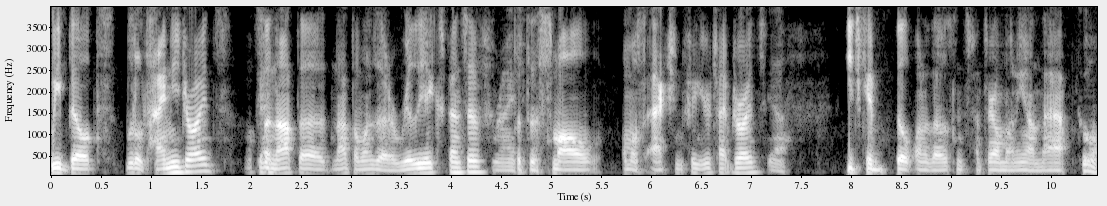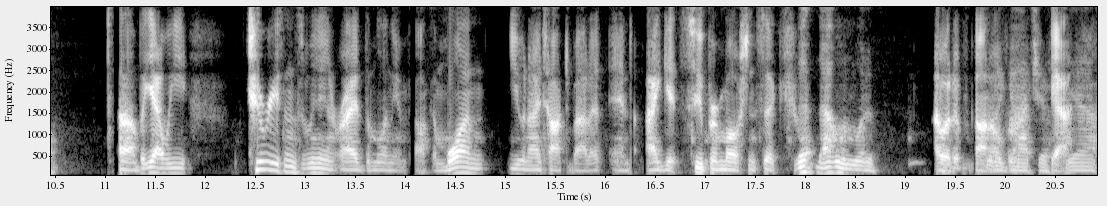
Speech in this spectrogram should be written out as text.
We built little tiny droids, so not the not the ones that are really expensive, Right. but the small, almost action figure type droids. Yeah. Each kid built one of those and spent their own money on that. Cool. Uh, but yeah, we two reasons we didn't ride the Millennium Falcon. One, you and I talked about it, and I get super motion sick. That that one would have I would have gone over. got you. Yeah. Yeah.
